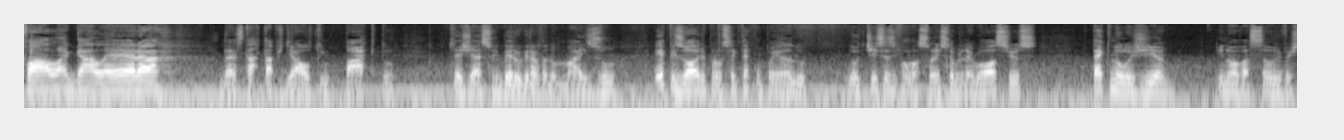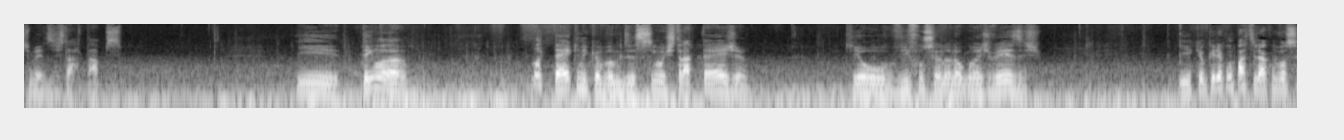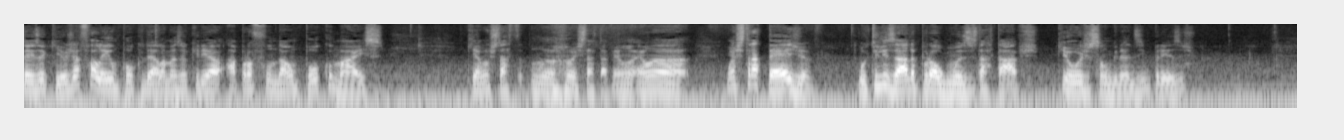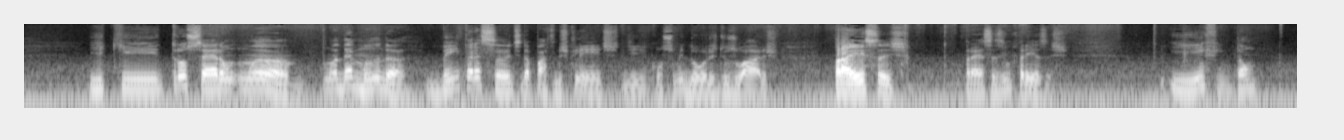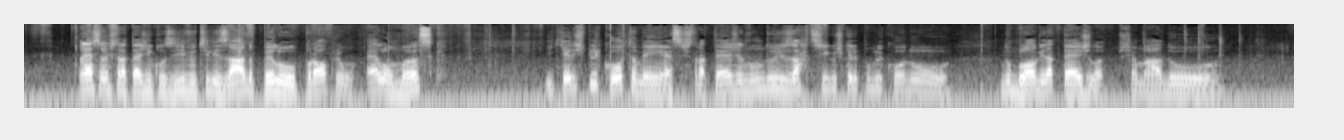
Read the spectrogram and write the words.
Fala galera das startups de alto impacto, que é Gerson Ribeiro gravando mais um episódio para você que está acompanhando notícias e informações sobre negócios, tecnologia, inovação e investimentos em startups. E tem uma, uma técnica, vamos dizer assim, uma estratégia que eu vi funcionando algumas vezes e que eu queria compartilhar com vocês aqui. Eu já falei um pouco dela, mas eu queria aprofundar um pouco mais que é uma, start, uma, uma startup, é, uma, é uma, uma estratégia utilizada por algumas startups que hoje são grandes empresas e que trouxeram uma, uma demanda bem interessante da parte dos clientes, de consumidores, de usuários, para essas, essas empresas. E enfim, então essa é uma estratégia inclusive utilizada pelo próprio Elon Musk e que ele explicou também essa estratégia num dos artigos que ele publicou no, no blog da Tesla, chamado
